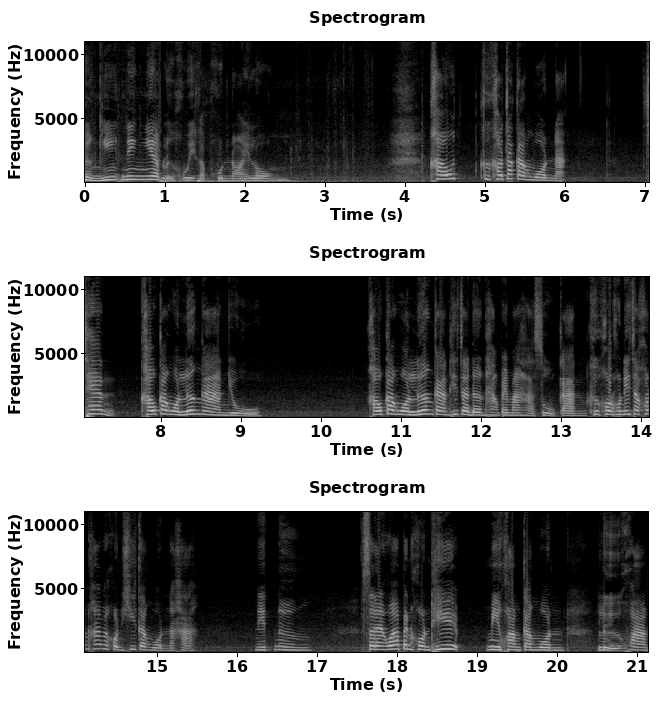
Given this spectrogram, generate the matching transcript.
ถึงนิ่งนิ่งเงียบหรือคุยกับคุณน้อยลง เขาคือเขาจะกังวลน่ะ เช่น เขากังวลเรื่องงานอยู่ เขากังวลเรื่องการที่จะเดินทางไปมาหาสู่กัน คือคนคนนี้จะค่อนข้างเป็นคนขี้กังวลนะคะ นิดนึง แสดงว่าเป็นคนที่มีความกังวลหรือความ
